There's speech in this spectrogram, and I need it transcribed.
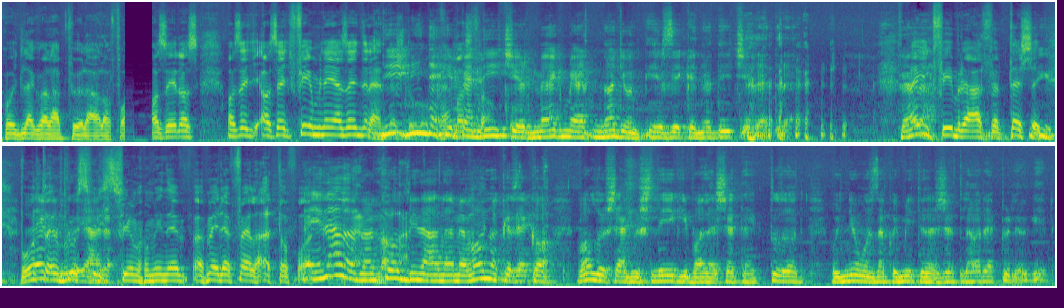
hogy legalább föláll a fa. Azért az, az, egy, az egy filmnél, ez egy rendes Di- dolog, mindenképpen dicsérd meg, mert nagyon érzékeny a dicséretre. Fel- Melyik filmre állt fel? Tessék, volt olyan Bruce. Willis film, amire, amire felállt a fa. Én állandóan kombinálnám, mert vannak ezek a valóságos légi balesetek, tudod, hogy nyomoznak, hogy mitől esett le a repülőgép.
